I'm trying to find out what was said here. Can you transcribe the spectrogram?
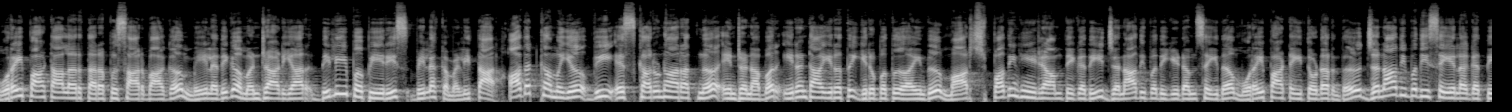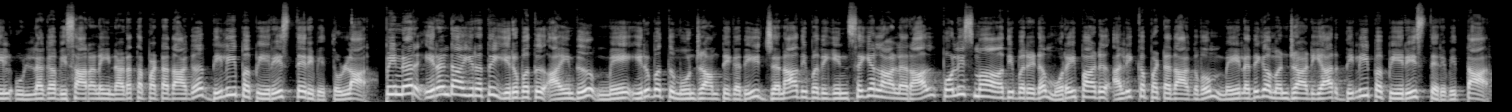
முறைப்பாட்டாளர் தரப்பு சார்பாக மேலதிக மன்றாடியார் திலீப் பீரிஸ் விளக்கமளித்தார். அதற்கமைய வி எஸ் கருணாரத்ன என்ற நபர் இரண்டாயிரத்து இருபத்தி ஐந்து மார்ச் பதினேழாம் திகதி ஜனாதிபதியிடம் செய்த முறைப்பாட்டை தொடர்ந்து ஜனாதிபதி செயலகத்தில் உள்ளக விசாரணை நடத்தப்பட்டதாக திலீப் பீரிஸ் தெரிவித்துள்ளார். பின்னர் இரண்டாயிரத்து இருபத்தி ஐந்து மே இருபத்தி மூன்றாம் திகதி ஜனாதிபதியின் செயலாளரால் போலீஸ் மா அதிபரிடம் முறைப்பாடு அளிக்கப்பட்டதாகவும் மேலதிக மன்றாடியார் திலீப் பீரிஸ் தெரிவித்தார்.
